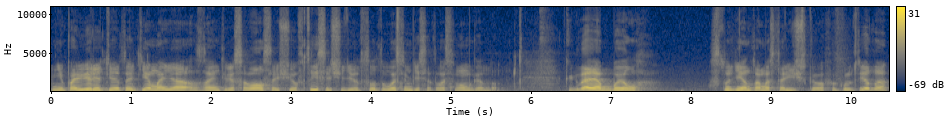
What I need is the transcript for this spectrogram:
не поверите, этой темой я заинтересовался еще в 1988 году. Когда я был студентом исторического факультета,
